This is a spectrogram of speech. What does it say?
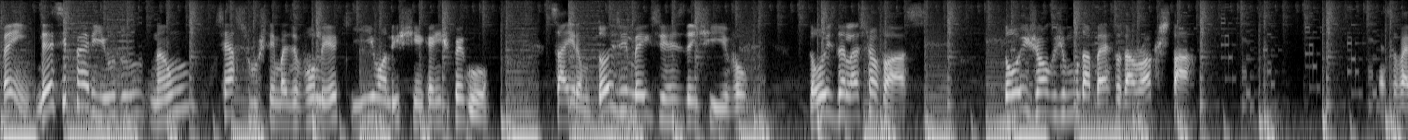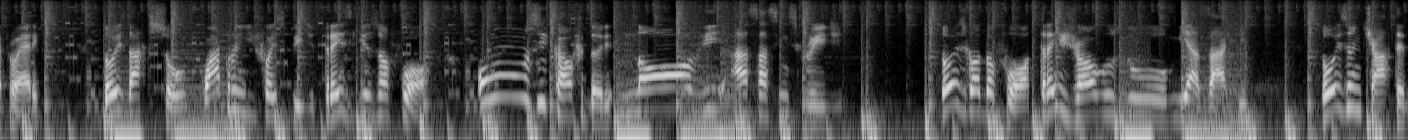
Bem, nesse período, não se assustem, mas eu vou ler aqui uma listinha que a gente pegou. Saíram dois remakes de Resident Evil, dois The Last of Us, dois jogos de mundo aberto da Rockstar. Essa vai pro Eric. Dois Dark Souls, quatro Need for Speed, três Gears of War, 11 Call of Duty, 9 Assassin's Creed, 2 God of War, 3 jogos do Miyazaki, 2 Uncharted,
